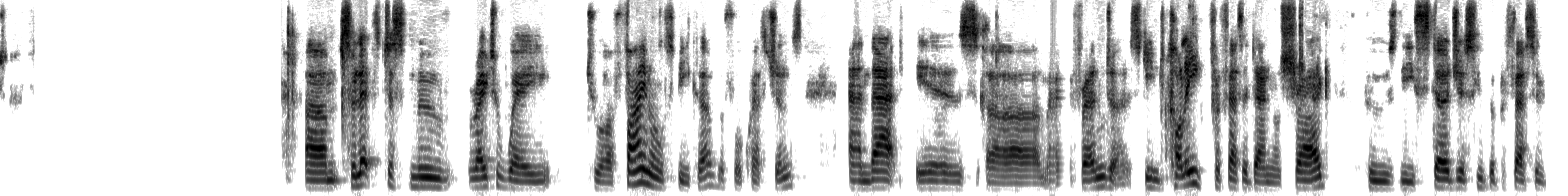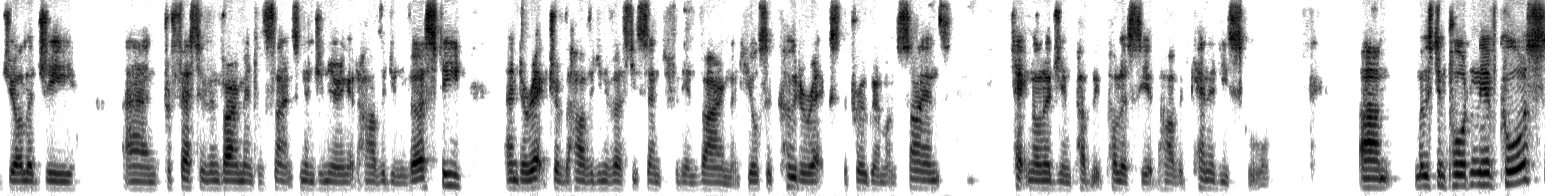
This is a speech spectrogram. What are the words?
Um, so let's just move right away to our final speaker before questions, and that is uh, my friend, uh, esteemed colleague, Professor Daniel Schrag, who's the Sturgis Hooper Professor of Geology and Professor of Environmental Science and Engineering at Harvard University and Director of the Harvard University Center for the Environment. He also co-directs the program on science, technology, and public policy at the Harvard Kennedy School. Um, most importantly, of course,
